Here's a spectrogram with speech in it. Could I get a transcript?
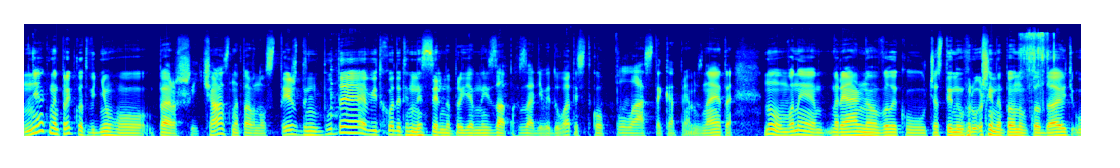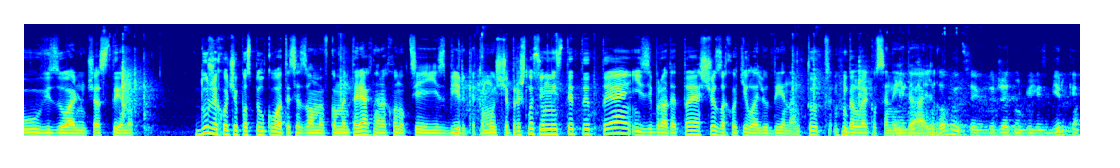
Як, наприклад, від нього перший час, напевно, з тиждень буде відходити не сильно приємний запах ззаді видуватися такого пластика. Прям знаєте. Ну, вони реально велику частину грошей, напевно, вкладають у візуальну частину. Дуже хочу поспілкуватися з вами в коментарях на рахунок цієї збірки, тому що прийшлося вмістити те і зібрати те, що захотіла людина. Тут далеко все не Мені ідеально. подобаються і бюджетні білі збірки.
